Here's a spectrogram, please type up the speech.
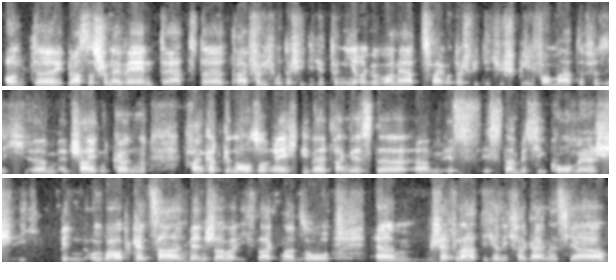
und äh, du hast es schon erwähnt, er hat äh, drei völlig unterschiedliche Turniere gewonnen. Er hat zwei unterschiedliche Spielformate für sich ähm, entscheiden können. Frank hat genauso recht. Die Weltrangliste ähm, ist, ist da ein bisschen komisch. Ich bin überhaupt kein Zahlenmensch, aber ich sag mal so, ähm, Scheffler hat sicherlich vergangenes Jahr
